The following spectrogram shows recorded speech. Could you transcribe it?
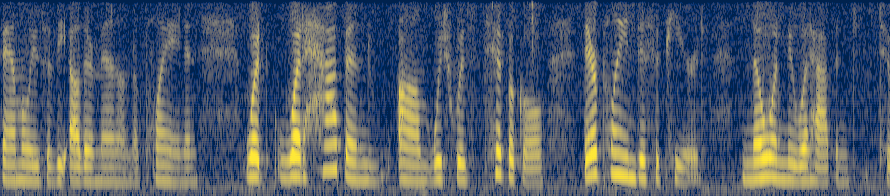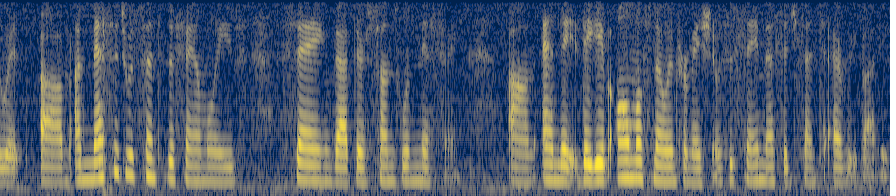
families of the other men on the plane, and what what happened, um, which was typical, their plane disappeared. No one knew what happened to it. Um, a message was sent to the families saying that their sons were missing, um, and they they gave almost no information. It was the same message sent to everybody,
